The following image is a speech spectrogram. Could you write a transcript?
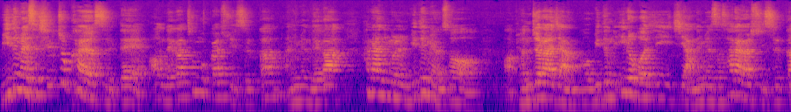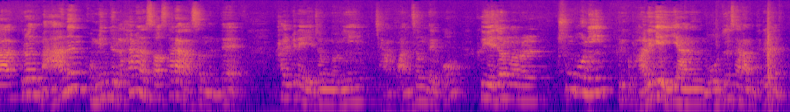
믿음에서 실족하였을 때 어, 내가 천국 갈 수 있을까? 아니면 내가 하나님을 믿으면서 어, 변절하지 않고 믿음을 잃어버리지 않으면서 살아갈 수 있을까? 그런 많은 고민들을 하면서 살아갔었는데 칼빈의 예정론이 잘 완성되고 그 예정론을 충분히 그리고 바르게 이해하는 모든 사람들은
